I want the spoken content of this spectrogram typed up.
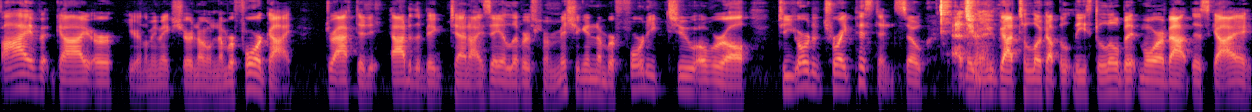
five guy, or here, let me make sure, no, number four guy drafted out of the Big Ten, Isaiah Livers from Michigan, number 42 overall to your Detroit Pistons. So That's maybe right. you got to look up at least a little bit more about this guy. I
